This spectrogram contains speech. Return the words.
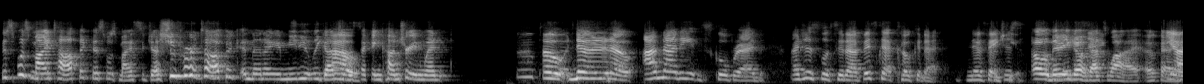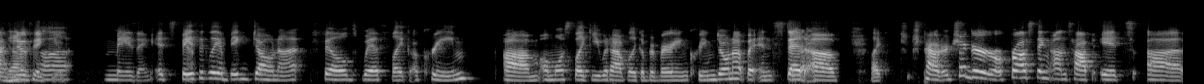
this was my topic. This was my suggestion for a topic, and then I immediately got to Oh. the second country and went. Oh no no no! I'm not eating school bread. I just looked it up. It's got coconut. No, thank Which you. Oh, there you go. That's why. Okay. Yeah, no, thank Uh, you. amazing. It's basically a big donut filled with like a cream, um, almost like you would have like a Bavarian cream donut, but instead Okay. of like powdered sugar or frosting on top, it's uh,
